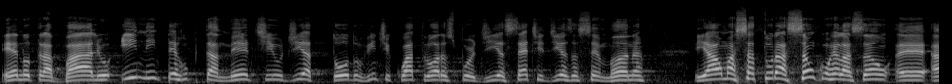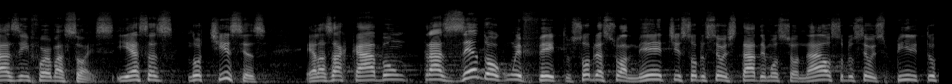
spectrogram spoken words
é no trabalho, ininterruptamente o dia todo, 24 horas por dia, sete dias a semana. E há uma saturação com relação é, às informações. E essas notícias elas acabam trazendo algum efeito sobre a sua mente, sobre o seu estado emocional, sobre o seu espírito,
